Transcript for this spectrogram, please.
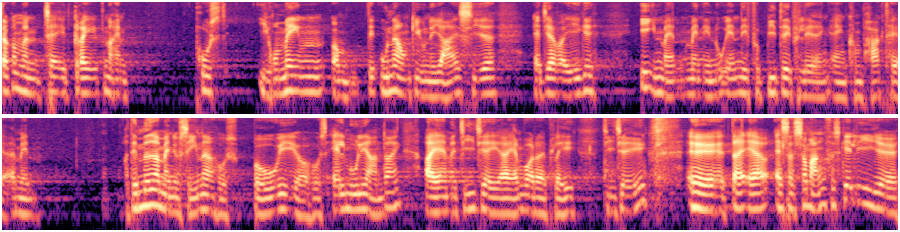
der kan man tage et greb, når han Proust i romanen om det unavngivende jeg siger, at jeg var ikke en mand, men en uendelig forbidepilering af en kompakt her af mænd. Og det møder man jo senere hos Bowie og hos alle mulige andre. Ikke? I am a DJ, I am what I play, DJ. Ikke? Øh, der er altså så mange forskellige øh,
